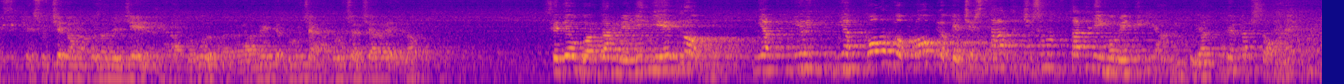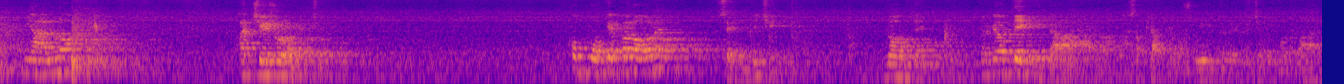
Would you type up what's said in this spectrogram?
che, che succeda una cosa del genere, l'arco nudo veramente brucia, brucia il cervello. Se devo guardarmi all'indietro mi, mi, mi, accorgo proprio che stato, ci sono stati dei momenti chiave in cui alcune persone mi hanno acceso la luce. Con poche parole, semplici, non tecniche perché la tecnica, la sappiamo su internet, leggiamo i manuali,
